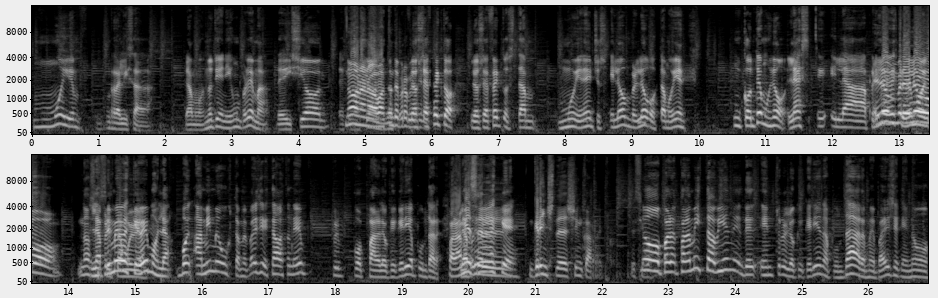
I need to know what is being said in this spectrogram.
muy bien realizada. Digamos, no tiene ningún problema de edición. de No, no, no, bastante los. Los efectos, los efectos están muy bien hechos. El hombre lobo está muy bien. Contémoslo, la, es- eh, la El primera vez que hombre vemos el- lobo. No sé la si primera vez que bien. vemos la. bueno, a mí me gusta, me parece que está bastante bien para lo que quería apuntar. Para La mí es el que- Grinch de Jim Carrey. No, para, para mí está bien de- dentro de lo que querían apuntar. Me parece que no,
